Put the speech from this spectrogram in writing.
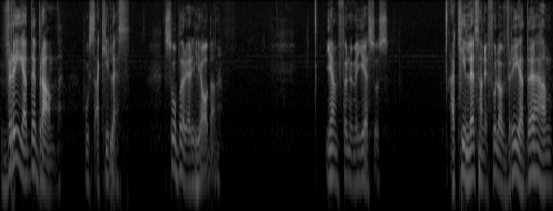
Vrede brann hos Akilles. Så börjar Iliaden. Jämför nu med Jesus. Akilles han är full av vrede. Han,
